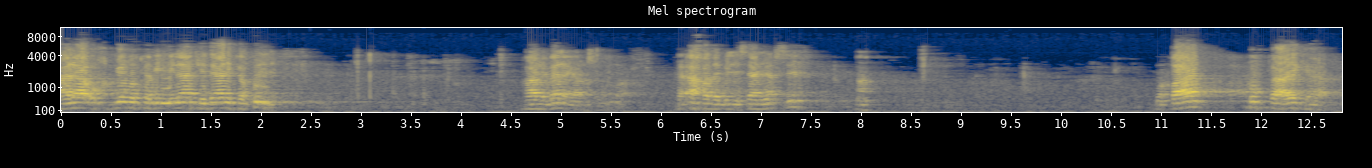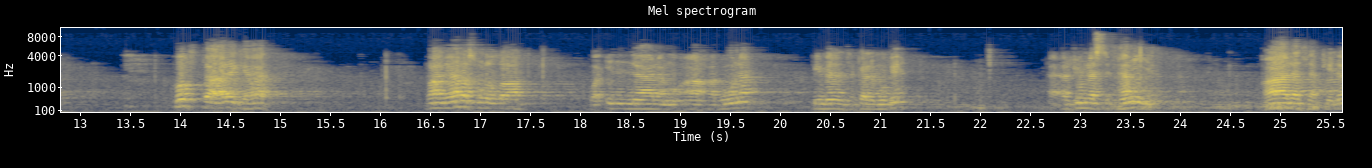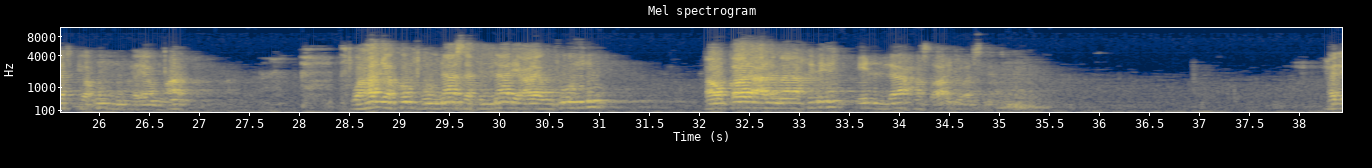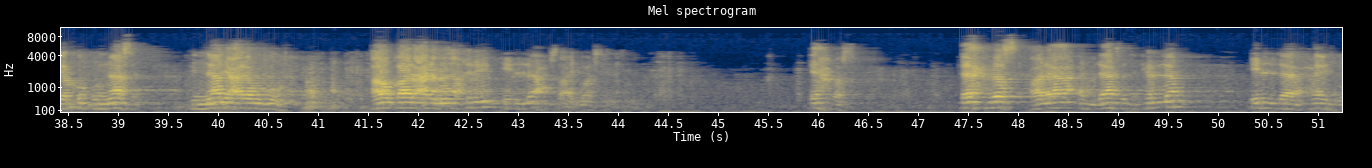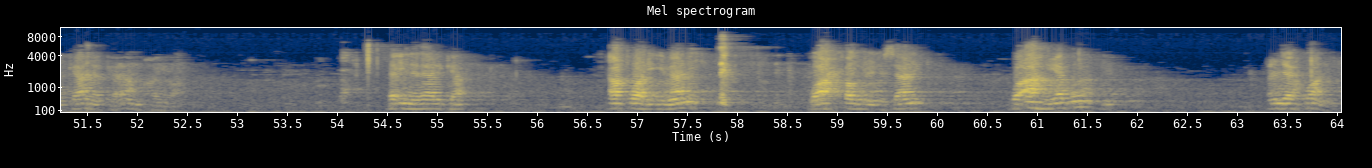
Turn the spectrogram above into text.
ألا أخبرك بملاك ذلك كله؟ قال بلى يا رسول الله فأخذ بلسان نفسه. وقال كف عليك هذا. كف عليك هذا قال يا رسول الله وإنا لمؤاخذون بما نتكلم به. الجملة استفهامية. قال ثكلتك أمك يا معاذ. وهل يكف الناس في النار على وجوههم؟ أو قال على مناخرهم إلا حصائد ألسنتهم. هل يكف الناس في النار على وجوههم؟ أو قال على مناخرهم إلا حصائد ألسنتهم احرص. احرص على أن لا تتكلم إلا حيث كان الكلام خيرا. فإن ذلك أقوى لإيمانك وأحفظ للسانك وأهيب عند إخوانك.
